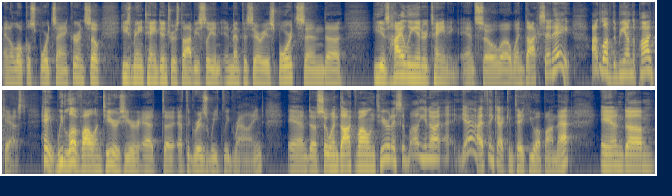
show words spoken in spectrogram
and a local sports anchor, and so he's maintained interest obviously in, in Memphis area sports and. Uh, he is highly entertaining. And so uh, when Doc said, Hey, I'd love to be on the podcast, hey, we love volunteers here at uh, at the Grizz Weekly Grind. And uh, so when Doc volunteered, I said, well, you know, I, yeah, I think I can take you up on that. And um,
